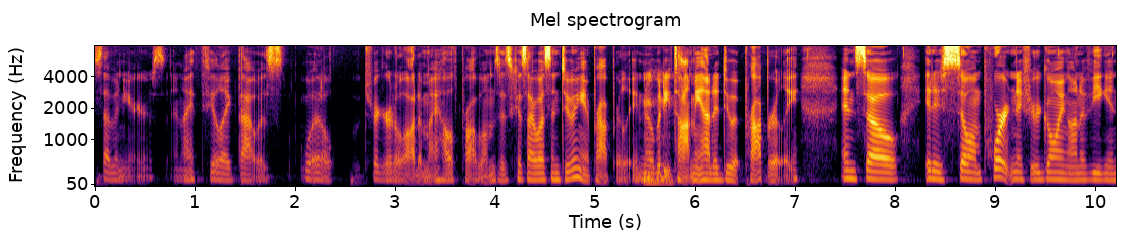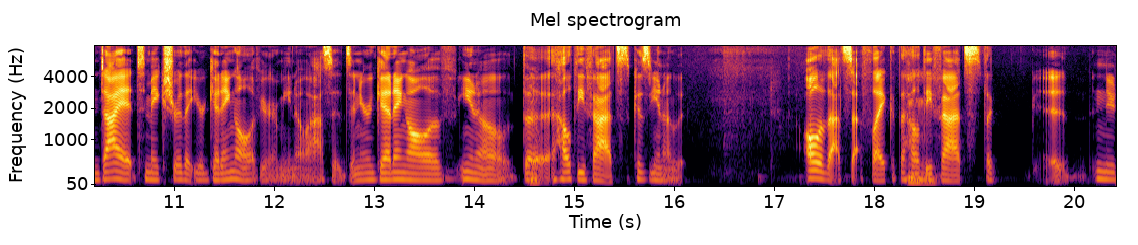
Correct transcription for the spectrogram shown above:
seven years, and I feel like that was what triggered a lot of my health problems. Is because I wasn't doing it properly. Nobody Mm-hmm. taught me how to do it properly, and so it is so important if you're going on a vegan diet to make sure that you're getting all of your amino acids and you're getting all of you know the healthy fats because you know all of that stuff like the Mm-hmm. healthy fats, the uh, nu-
